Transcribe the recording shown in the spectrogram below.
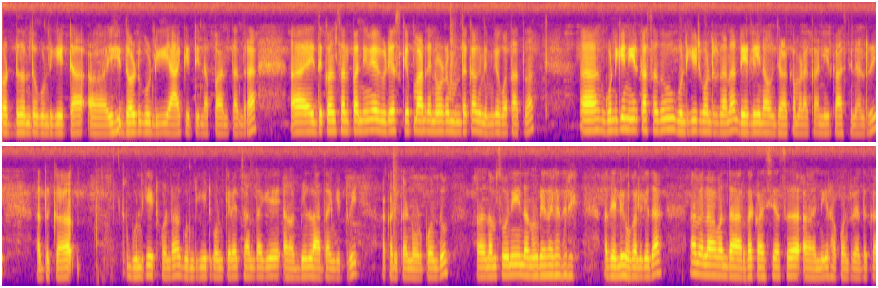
ದೊಡ್ಡದೊಂದು ಗುಂಡಿಗೆ ಇಟ್ಟ ಈ ದೊಡ್ಡ ಗುಂಡಿಗೆ ಯಾಕೆ ಇಟ್ಟಿನಪ್ಪ ಅಂತಂದ್ರೆ ಇದಕ್ಕೊಂದು ಸ್ವಲ್ಪ ನೀವೇ ವಿಡಿಯೋ ಸ್ಕಿಪ್ ಮಾಡಿದೆ ನೋಡ್ರಿ ಮುಂದಕ್ಕೆ ನಿಮಗೆ ಗೊತ್ತಾಗ್ತದೆ. ಗುಂಡಿಗೆ ನೀರು ಕಾಸೋದು, ಗುಂಡಿಗೆ ಇಟ್ಕೊಂಡ್ರಿ ನಾನು ಡೈಲಿ ನಾವು ಜಳಕ ಮಾಡಕ್ಕೆ ನೀರು ಕಾಸ್ತೀನಲ್ರಿ. ಅದಕ್ಕೆ ಗುಂಡಿಗೆ ಇಟ್ಕೊಂಡ, ಗುಂಡಿಗೆ ಇಟ್ಕೊಂಡು ಕೆರೆ ಚೆಂದಾಗಿ ಬೀಳಲಾರ್ದಂಗೆ ಇಟ್ರಿ, ಆ ಕಡೆ ಕಡೆ ನೋಡ್ಕೊಂಡು. ನಮ್ಮ ಸೋನಿ, ನಾನು ರೀ ಅದೆಲ್ಲಿ ಹೋಗಲ್ಗ್ಯದ ಆಮೇಲೆ ಒಂದು ಅರ್ಧ ಕಳಶಿಯಾಸ ನೀರು ಹಾಕೊಂಡ್ರಿ ಅದಕ್ಕೆ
